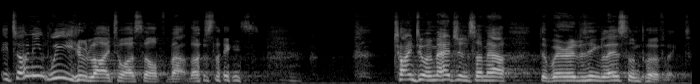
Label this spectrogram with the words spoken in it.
It's only we who lie to ourselves about those things trying to imagine somehow that we're anything less than perfect.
